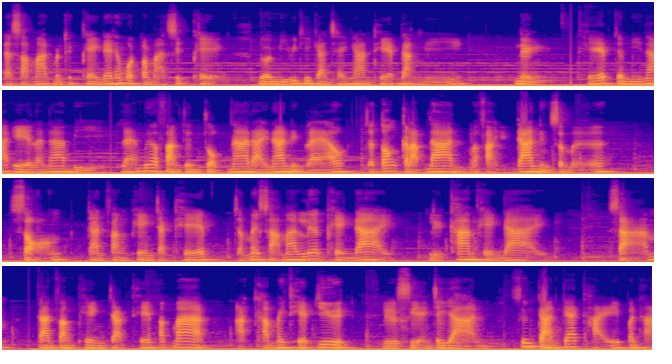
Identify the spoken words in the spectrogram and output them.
และสามารถบันทึกเพลงได้ทั้งหมดประมาณ 10 เพลง โดยมีวิธีการใช้งานเทปดังนี้ 1. เทปจะมีหน้า A และหน้า B และเมื่อฟังจนจบหน้าใดหน้าหนึ่งแล้ว จะต้องกลับด้านมาฟังอีกด้านหนึ่งเสมอ 2. การฟังเพลงจากเทปจะไม่สามารถเลือกเพลงได้ หรือข้ามเพลงได้ 3. การฟังเพลงจากเทปมากๆ อาจทำให้เทปยืด หรือเสียงจะยาน ซึ่งการแก้ไขปัญหา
